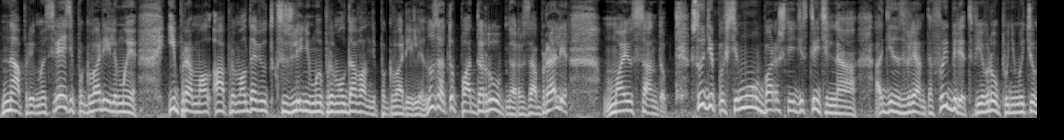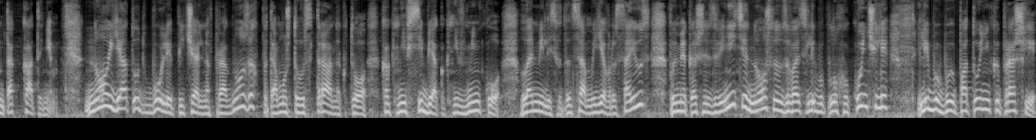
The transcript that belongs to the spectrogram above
на прямой связи. Поговорили мы и про, Мол... а, про Молдавию, вот, к сожалению, мы про Молдаван не поговорили. Но зато подробно разобрали мою Санду. Судя по всему, барышня действительно один из вариантов выберет. В Европу не мытьем, так катанем. Но я тут более печально в прогнозах, потому что вот страны, кто как не в себя, как не в Минько, ломит вломились в этот самый Евросоюз, вы меня, конечно, извините, но, что называется, либо плохо кончили, либо бы по тоненькой прошли,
